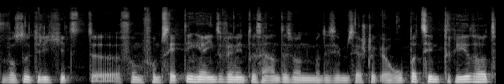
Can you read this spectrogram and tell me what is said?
was natürlich jetzt äh, vom, vom Setting her insofern interessant ist, wenn man das eben sehr stark Europa zentriert hat,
